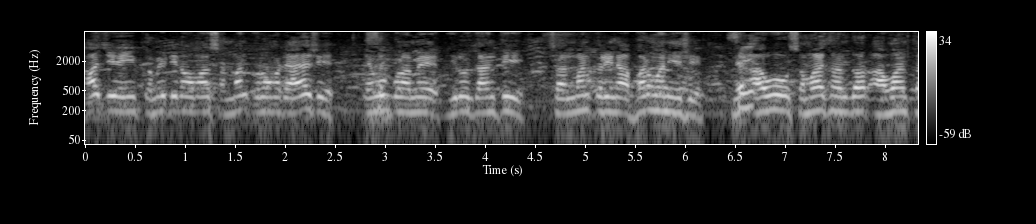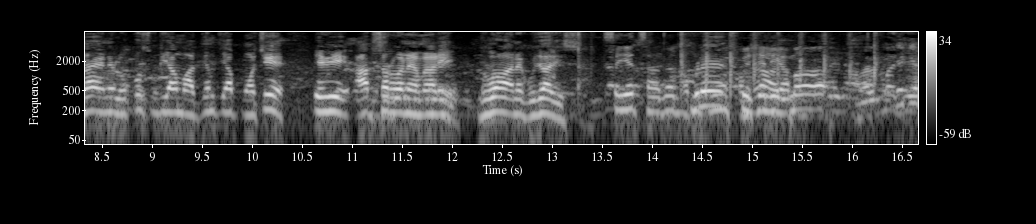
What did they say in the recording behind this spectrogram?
આ જે અહીં કમિટીનો અમારા સન્માન કરવા માટે આવ્યા છે એમનું પણ અમે દિલોજાનથી સન્માન કરીને આભાર માનીએ છીએ. ને આવો સમાજના અંદર આહવાન થાય અને લોકો સુધી આ માધ્યમથી આ પહોંચે એવી આપ સર્વને અમારી દુઆ અને ગુજારીશ. સૈયદ સાહેબ આપણે સ્પેશિયલી હાલમાં હાલમાં જે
